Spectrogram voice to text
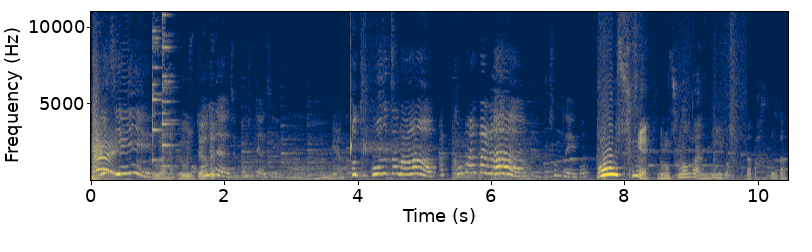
아니지. 여기 아니야? 여기 좀 떼야 거기 돼? 떼야지 거기 떼야지. 아 미안. 너 두꺼워졌잖아. 아 그만 발라. 무섭네 이거. 어우 숭해. 너무 숭한 거 아니니 이거? 나봐. 여기다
